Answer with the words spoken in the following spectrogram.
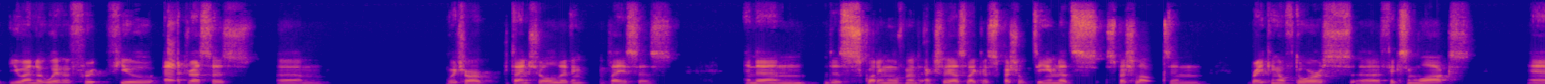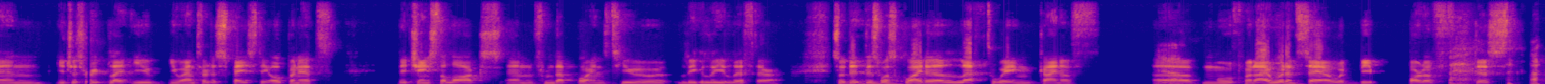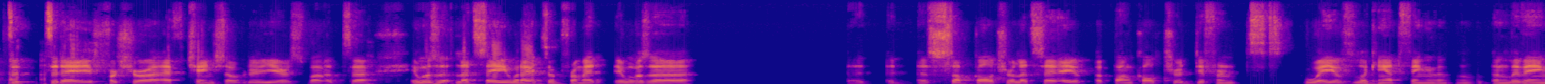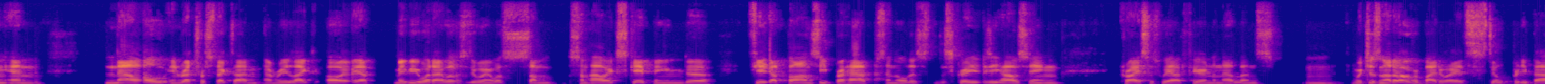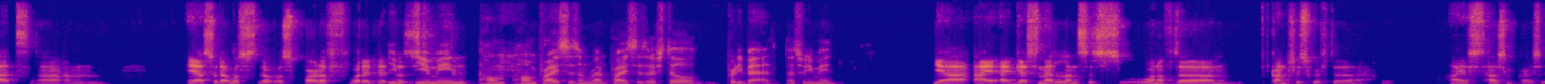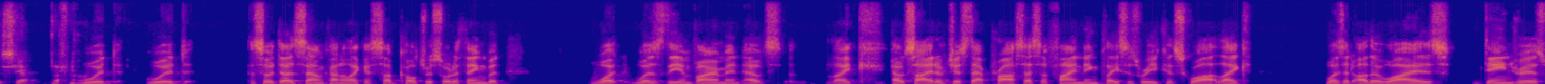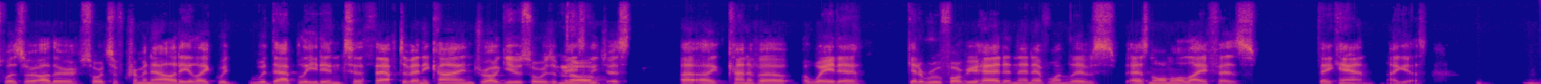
you end up with a few addresses, um, which are potential living places. And then the squatting movement actually has like a special team that's specialized in breaking off doors, uh, fixing locks, and you just replay. You you enter the space, they open it, they change the locks, and from that point, you legally live there. So th- this was quite a left wing kind of uh, yeah. movement. I wouldn't say I would be part of this t- today for sure. I've changed over the years, but uh, it was let's say what I took from it. It was a a, a, subculture, let's say a punk culture, a different way of looking at things and, and living and now in retrospect i'm i'm really like oh yeah maybe what i was doing was some somehow escaping the fiat ponzi perhaps and all this this crazy housing crisis we have here in the netherlands mm. which is not over by the way it's still pretty bad um, yeah so that was that was part of what i did you, you mean home home prices and rent prices are still pretty bad that's what you mean yeah i i guess netherlands is one of the countries with the highest housing prices. Yeah, definitely. Would would so it does sound kind of like a subculture sort of thing, but what was the environment out like outside of just that process of finding places where you could squat? Like, was it otherwise dangerous? Was there other sorts of criminality? Like, would would that bleed into theft of any kind, drug use, or was it basically no. just a, a kind of a, a way to get a roof over your head and then everyone lives as normal a life as they can, I guess.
